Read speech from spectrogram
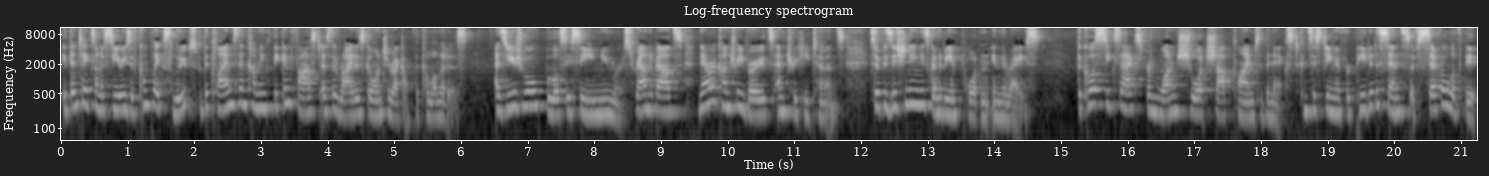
It then takes on a series of complex loops, with the climbs then coming thick and fast as the riders go on to rack up the kilometres. As usual, we'll also see numerous roundabouts, narrow country roads, and tricky turns, so positioning is going to be important in the race. The course zigzags from one short, sharp climb to the next, consisting of repeated ascents of several of the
